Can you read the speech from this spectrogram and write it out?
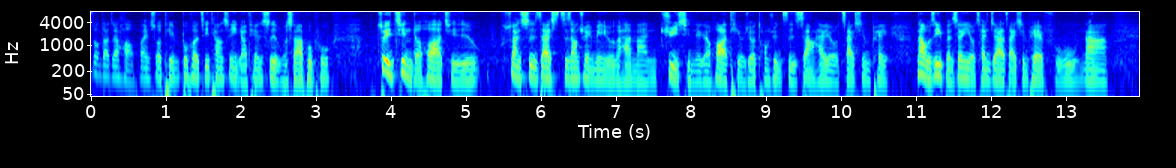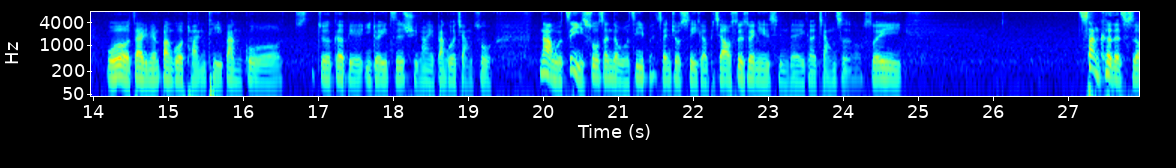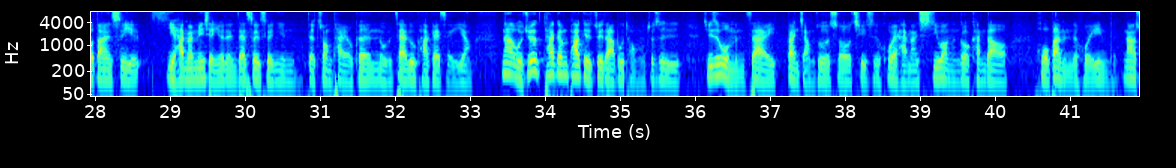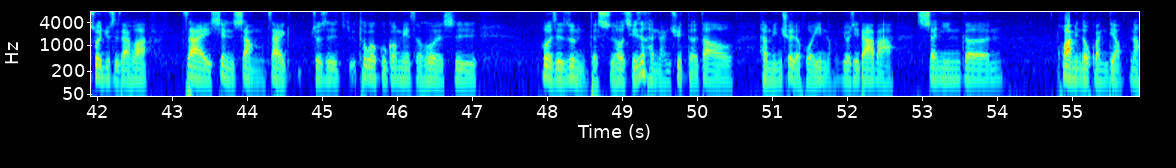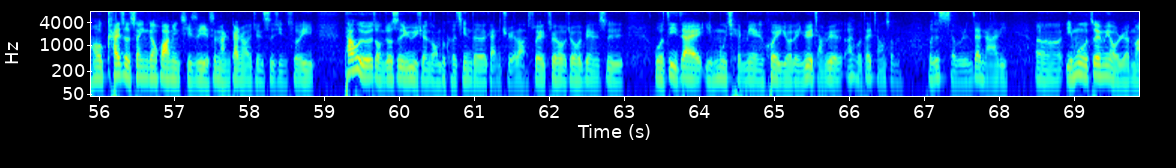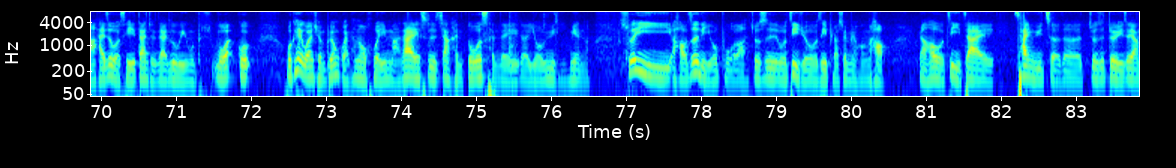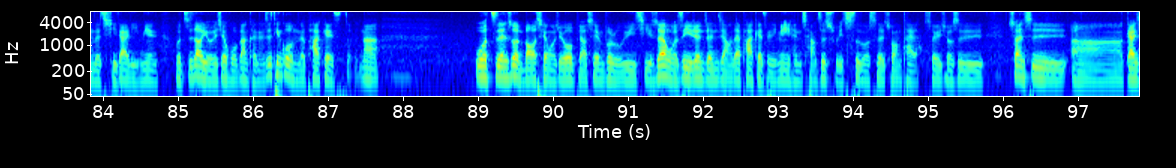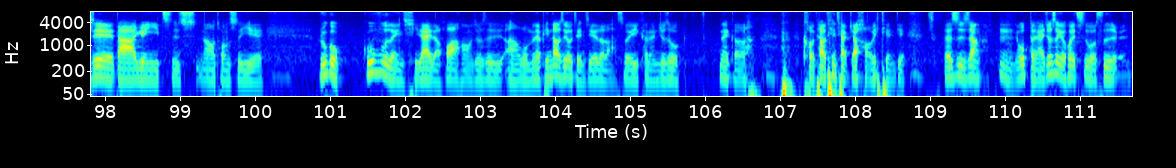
众大家好，欢迎收听不喝鸡汤心理聊天室，我是阿噗噗。最近的话，其实算是在智商圈里面有一个还蛮巨型的一个话题，我觉得通讯智商还有宅心配。那我自己本身有参加宅心配的服务，那我有在里面办过团体，办过就是个别一对一咨询，然后也办过讲座。那我自己说真的，我自己本身就是一个比较碎碎念型的一个讲者，所以上课的时候当然是也也还蛮明显，有点在碎碎念的状态哦，跟我们在录 podcast 一样。那我觉得它跟 podcast 最大不同就是，其实我们在办讲座的时候，其实会还蛮希望能够看到伙伴们的回应的。那说一句实在话，在线上，在就是透过 Google Meet 或者是或者是 Zoom 的时候，其实很难去得到很明确的回应哦。尤其大家把声音跟画面都关掉，然后开着声音跟画面，其实也是蛮干扰一件事情。所以它会有一种就是鱼与熊掌不可兼得的感觉啦。所以最后就会变成是我自己在荧幕前面会有点越讲越哎，我在讲什么？我是谁？我人在哪里？呃，荧幕对面有人吗？还是我其实单纯在录音？我我我我可以完全不用管他们回应嘛？大概是这样很多层的一个犹豫里面呢。所以好，这理由博啦，就是我自己觉得我自己表现没有很好，然后我自己在参与者的，就是对于这样的期待里面，我知道有一些伙伴可能是听过我们的 podcast 的，那我只能说很抱歉，我觉得我表现不如预期。虽然我自己认真讲，在 podcast 里面也很尝试属于吃螺丝的状态了，所以就是算是啊，感谢大家愿意支持，然后同时也如果辜负了你期待的话，哈，就是啊，我们的频道是有剪接的啦，所以可能就是我。那个 口条听起来比较好一点点，而事实上，嗯，我本来就是一个会吃螺丝的人。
